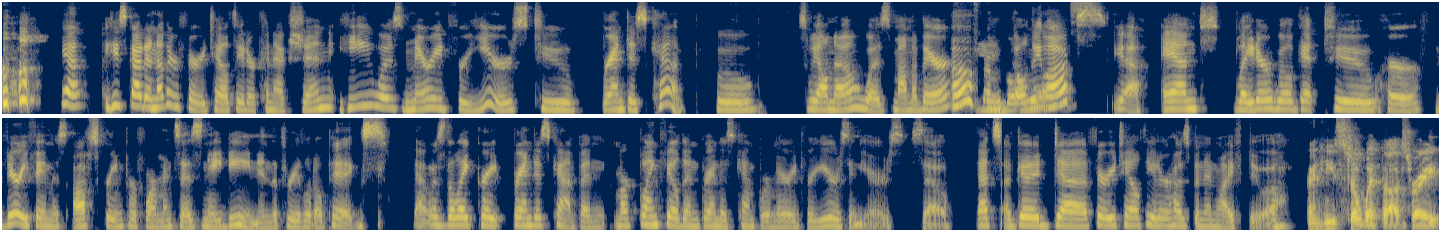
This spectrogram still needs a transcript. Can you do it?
yeah, he's got another fairy tale theater connection. He was married for years to Brandis Kemp, who, as we all know, was Mama Bear. Oh, from Goldilocks. Goldilocks. Yeah. And later we'll get to her very famous off screen performance as Nadine in The Three Little Pigs. That was the late great Brandis Kemp, and Mark Blankfield and Brandis Kemp were married for years and years. So that's a good uh, fairy tale theater husband and wife duo. And he's still with us, right?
